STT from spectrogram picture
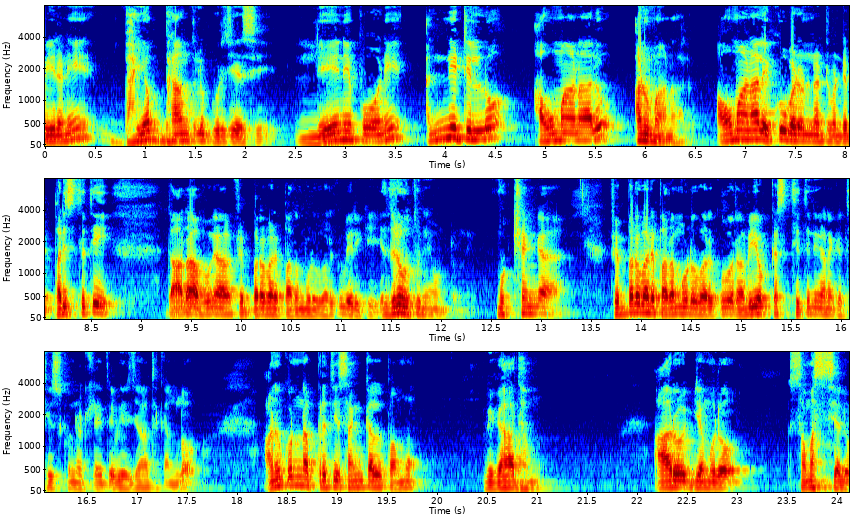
వీరిని భయభ్రాంతులకు గురి చేసి లేనిపోని అన్నిటిల్లో అవమానాలు అనుమానాలు. అవమానాలు ఎక్కువ పడి ఉన్నటువంటి పరిస్థితి దాదాపుగా ఫిబ్రవరి పదమూడు వరకు వీరికి ఎదురవుతూనే ఉంటుంది. ముఖ్యంగా ఫిబ్రవరి పదమూడు వరకు రవి యొక్క స్థితిని కనుక తీసుకున్నట్లయితే వీరి జాతకంలో అనుకున్న ప్రతి సంకల్పము విఘాధము ఆరోగ్యములో సమస్యలు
